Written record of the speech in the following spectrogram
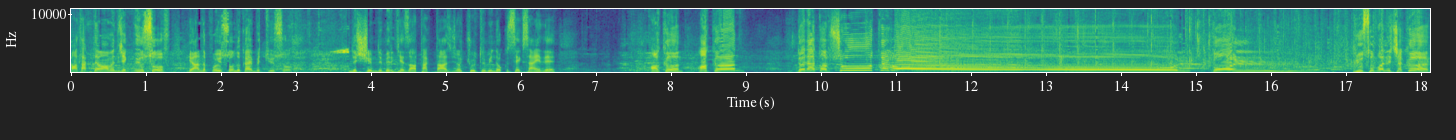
Atak devam edecek mi Yusuf? Bir anda pozisyonunu kaybetti Yusuf. Şimdi bir kez atak tazeliyor. Kültür 1987. Akın, Akın Dönen top şut ve gol! Gol! Yusuf Ali Çakır.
